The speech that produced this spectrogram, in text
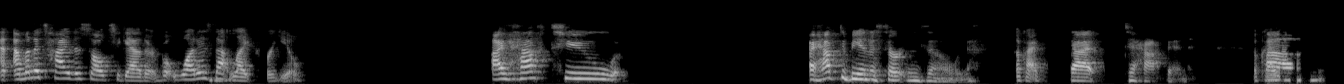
I'm going to tie this all together but what is that like for you? I have to i have to be in a certain zone okay. that to happen. Okay. Um,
